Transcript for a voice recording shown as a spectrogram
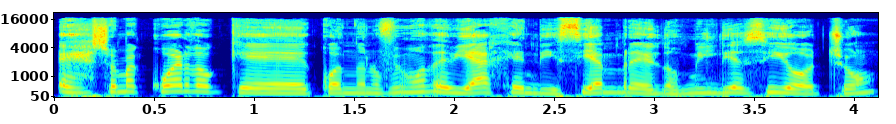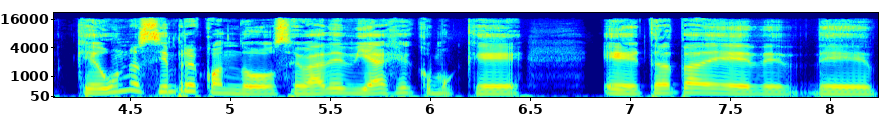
eh, yo me acuerdo que cuando nos fuimos de viaje en diciembre del 2018, que uno siempre cuando se va de viaje como que eh, trata de, de- de-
